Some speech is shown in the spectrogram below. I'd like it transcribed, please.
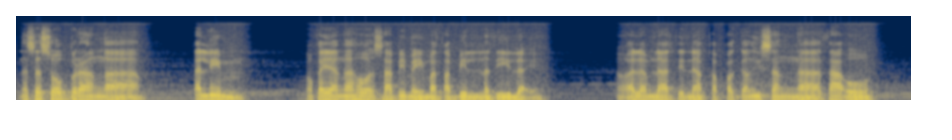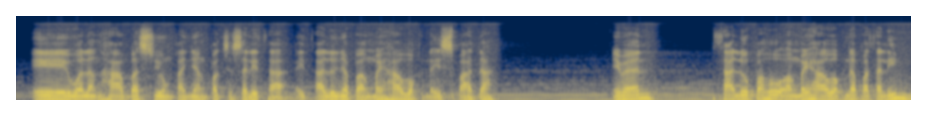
nasa sobrang ah, talim. O kaya nga ho, sabi may matabil na dila eh. Alam natin na kapag ang isang ah, tao eh walang habas yung kanyang pagsasalita, ay talo niya pa ang may hawak na espada. Amen? Talo pa ho ang may hawak na patalim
